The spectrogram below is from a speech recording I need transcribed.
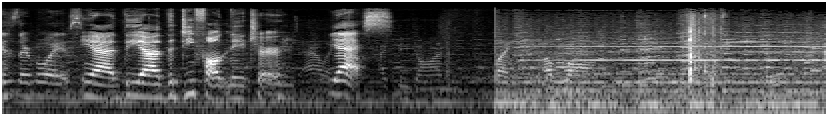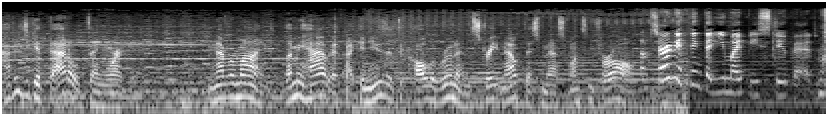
the boys, they're boys. Yeah, the uh, the default nature. Yes. Been gone like a long. How did you get that old thing working? Never mind. Let me have it. I can use it to call Luna and straighten out this mess once and for all. I'm starting to think that you might be stupid.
